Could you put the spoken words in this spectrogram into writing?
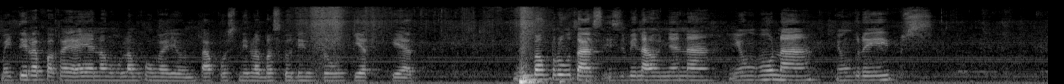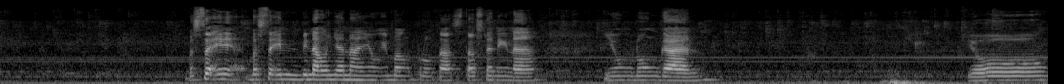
May tira pa kaya yan ang ulam ko ngayon. Tapos nilabas ko din tong kiyat-kiyat. Yung ibang prutas is binaon niya na. Yung una, yung grapes. Basta, eh, basta in, binaon niya na yung ibang prutas. Tapos kanina, yung longgan. Yung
